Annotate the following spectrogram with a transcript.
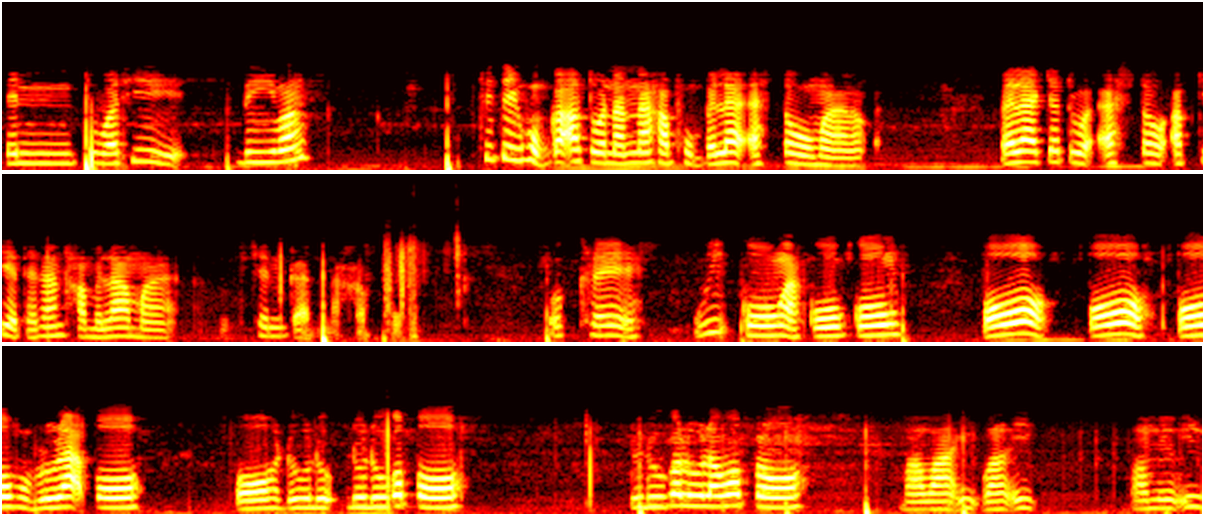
เป็นตัวที่ดีมั้ง ที่จริงผมก็เอาตัวนั้นนะครับ ผมไปแลกแอสโตมาเนาะไปแรกเจ้าตัว Astro อัปเกรดไททันคาเมล่ามา เช่นกันนะครับผม โอเค อุ้ยโกงอะ โกงโกง โป โป โป ผมรู้ละโป โป ดูดูดูดูก็โป ดูดูก็รู้แล้วว่าโปร มาวางอีกวางอีกวางมิวอิง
